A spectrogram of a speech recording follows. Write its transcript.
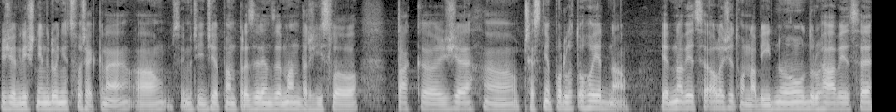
že když někdo něco řekne, a musím říct, že pan prezident Zeman drží slovo, tak že eh, přesně podle toho jednal. Jedna věc je ale, že to nabídnou, druhá věc je,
